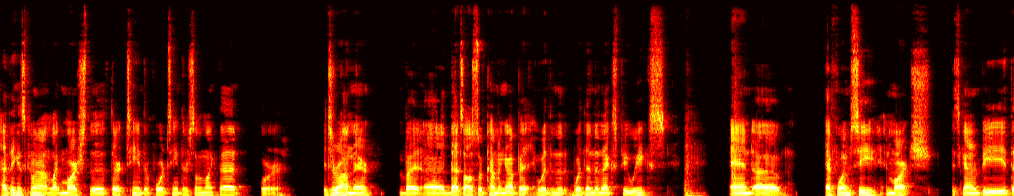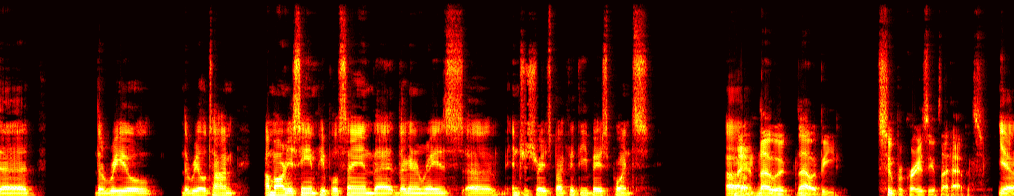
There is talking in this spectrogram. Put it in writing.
I think it's coming out like March the 13th or 14th or something like that, or it's around there. But uh, that's also coming up within the, within the next few weeks. And uh, FOMC in March is going to be the the real the real time. I'm already seeing people saying that they're going to raise uh, interest rates by 50 base points. Uh, Man, that would that would be super crazy if that happens. Yeah,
